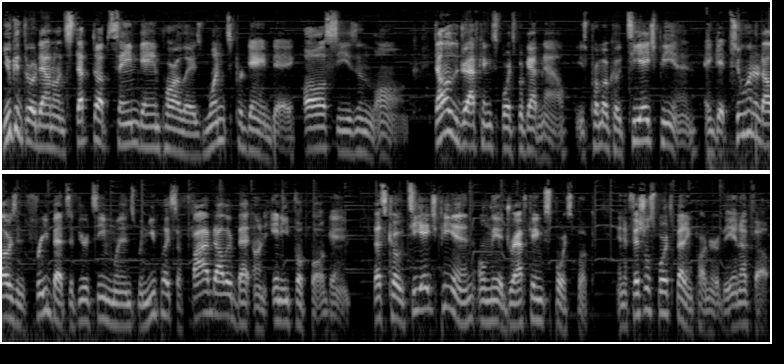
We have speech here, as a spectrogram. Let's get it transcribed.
you can throw down on stepped up same game parlays once per game day, all season long. Download the DraftKings Sportsbook app now, use promo code THPN, and get $200 in free bets if your team wins when you place a $5 bet on any football game. That's code THPN only at DraftKings Sportsbook, an official sports betting partner of the NFL.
